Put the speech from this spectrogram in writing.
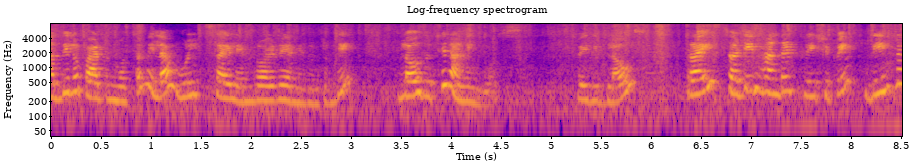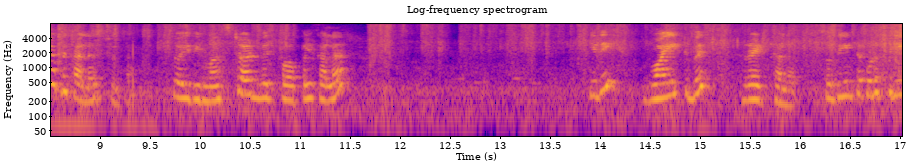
మధ్యలో ప్యాటర్న్ మొత్తం ఇలా వుల్ స్టైల్ ఎంబ్రాయిడరీ అనేది ఉంటుంది. బ్లౌజ్ వచ్చి రన్నింగ్ బ్లౌజ్ సో ఇది blouse price thirteen hundred free shipping. దీంట్లో ఇప్పుడు కలర్స్ చూద్దాం. సో ఇది మస్టర్డ్ విత్ పర్పుల్ కలర్. ఇది white with red colour. So దీంట్లో కూడా త్రీ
